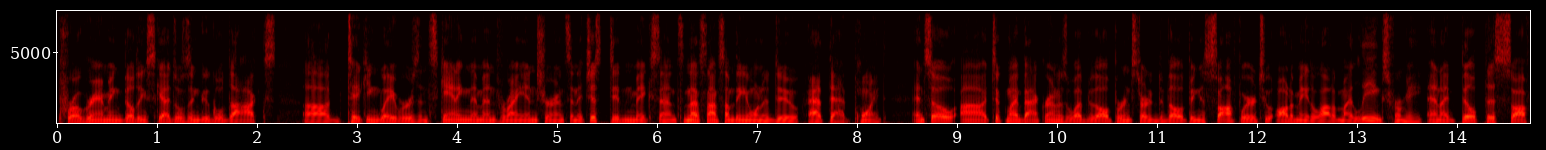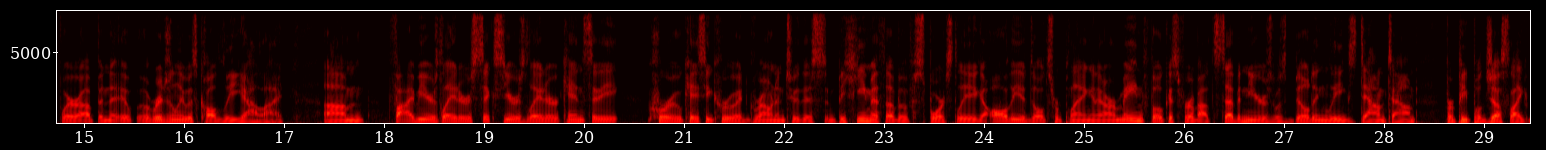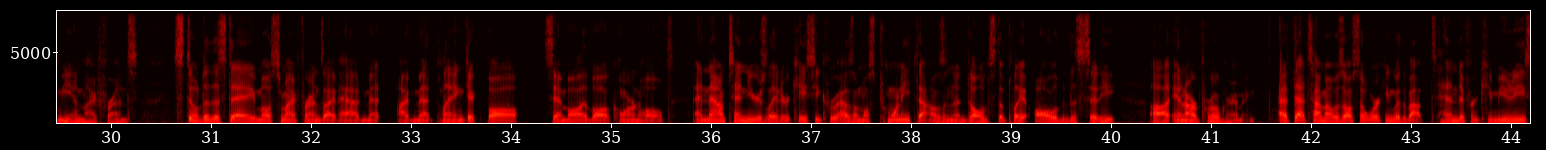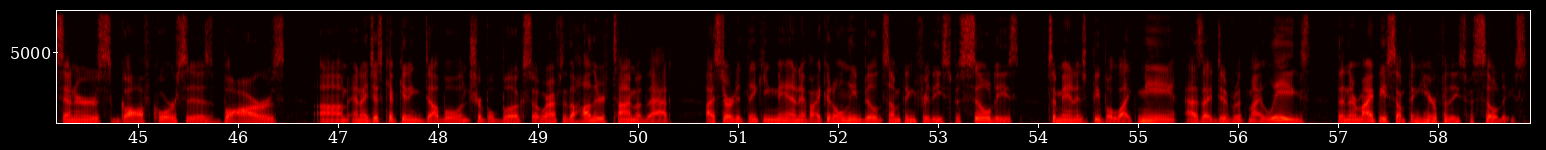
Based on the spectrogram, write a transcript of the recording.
programming, building schedules in Google Docs, uh, taking waivers and scanning them in for my insurance. And it just didn't make sense. And that's not something you want to do at that point. And so uh, I took my background as a web developer and started developing a software to automate a lot of my leagues for me. And I built this software up, and it originally was called League Ally. Um, five years later, six years later, Kansas City crew, KC Crew had grown into this behemoth of a sports league. All the adults were playing, and our main focus for about seven years was building leagues downtown for people just like me and my friends. Still to this day, most of my friends I've had met I've met playing kickball, sand volleyball, cornhole, and now 10 years later, KC Crew has almost 20,000 adults that play all over the city uh, in our programming. At that time, I was also working with about 10 different community centers, golf courses, bars, um, and I just kept getting double and triple books. So after the hundredth time of that, I started thinking, man, if I could only build something for these facilities to manage people like me, as I did with my leagues, then there might be something here for these facilities.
